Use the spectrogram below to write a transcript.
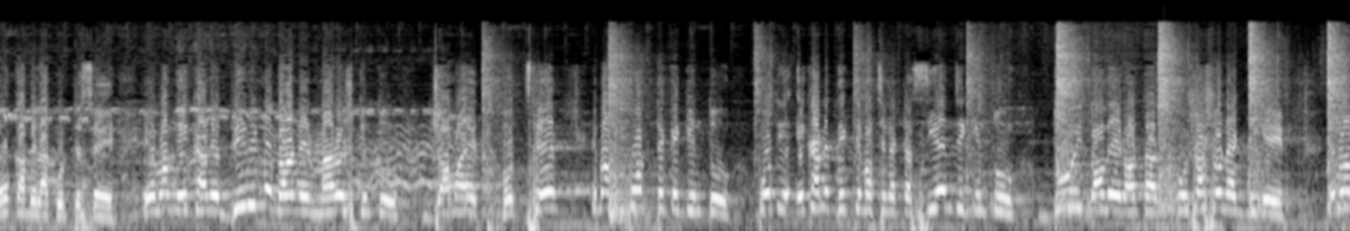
মোকাবেলা করতেছে। এবং এখানে বিভিন্ন ধরনের মানুষ কিন্তু জমায়েত হচ্ছে এবং প্রত্যেকে কিন্তু প্রতি, এখানে দেখতে পাচ্ছেন একটা সিএনজি কিন্তু দুই দলের, অর্থাৎ প্রশাসন একদিকে, এবং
